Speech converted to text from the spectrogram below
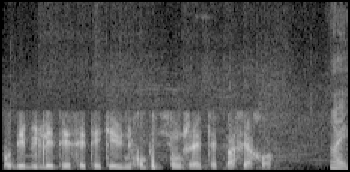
au début de l'été, c'était une compétition que j'allais peut-être pas faire. Quoi. Oui.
